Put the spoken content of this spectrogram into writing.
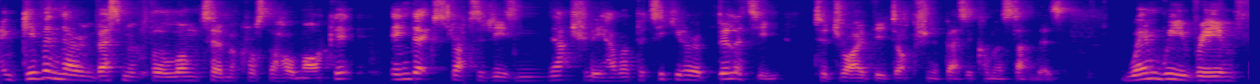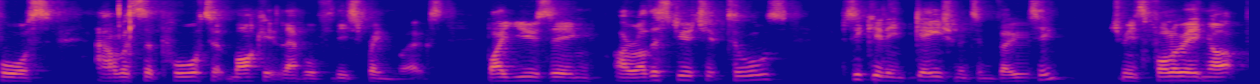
And given their investment for the long term across the whole market, index strategies naturally have a particular ability to drive the adoption of better common standards. When we reinforce our support at market level for these frameworks by using our other stewardship tools, particularly engagement and voting, which means following up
